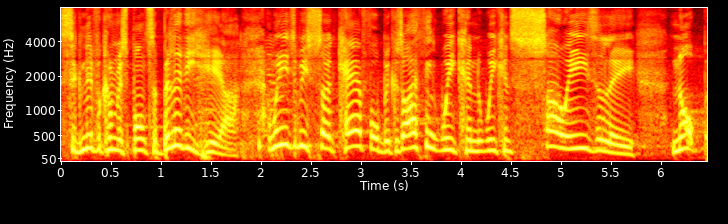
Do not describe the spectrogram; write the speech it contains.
significant responsibility here. And we need to be so careful because I think we can, we can so easily not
